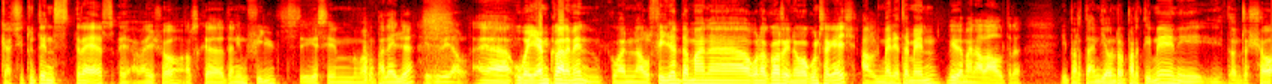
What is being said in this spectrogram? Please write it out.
que si tu tens tres, eh, això, els que tenim fills, diguéssim, en parella, És ideal. eh, ho veiem clarament. Quan el fill et demana alguna cosa i no ho aconsegueix, immediatament li demana l'altre. I per tant hi ha un repartiment i, i doncs això,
